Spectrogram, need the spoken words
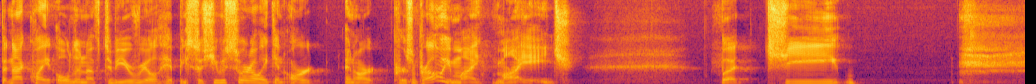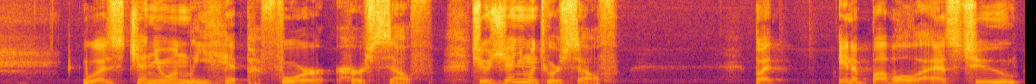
But not quite old enough to be a real hippie. So she was sort of like an art an art person, probably my my age. But she was genuinely hip for herself. She was genuine to herself, but in a bubble as to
